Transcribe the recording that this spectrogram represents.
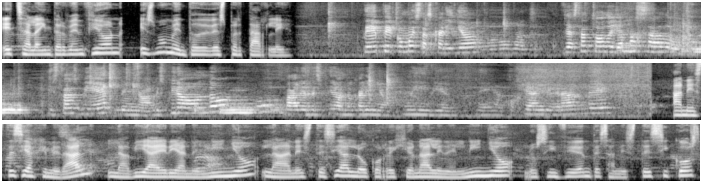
Hecha la intervención, es momento de despertarle. Pepe, ¿cómo estás, cariño? Ya está todo, ya ha pasado. ¿Estás bien? Venga, respira hondo. Vale, respirando, cariño. Muy bien. Venga, coge aire grande. Anestesia general, la vía aérea en el niño, la anestesia locorregional en el niño, los incidentes anestésicos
